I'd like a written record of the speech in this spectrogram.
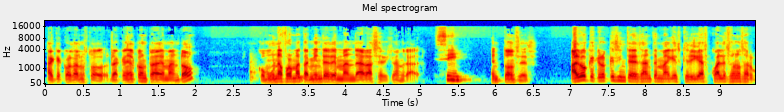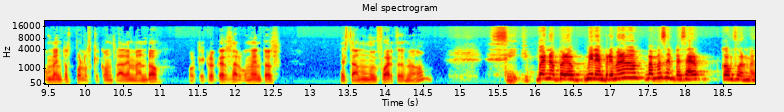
hay que acordarnos todo. Raquel contrademandó como una forma también de demandar a Sergio Andrade. Sí. Entonces, algo que creo que es interesante, Maggie, es que digas cuáles son los argumentos por los que contrademandó, porque creo que esos argumentos están muy fuertes, ¿no? Sí, bueno, pero miren, primero vamos a empezar conforme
